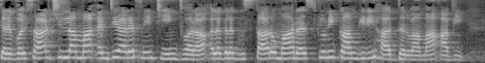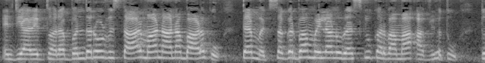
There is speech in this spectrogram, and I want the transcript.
ત્યારે વલસાડ જિલ્લામાં એનડીઆરએફની ટીમ દ્વારા અલગ અલગ વિસ્તારોમાં રેસ્ક્યુની કામગીરી હાથ ધરવામાં આવી. એનડીઆરએફ દ્વારા બંદર રોડ વિસ્તારમાં નાના બાળકો તેમજ સગર્ભા મહિલાનું રેસ્ક્યુ કરવામાં આવ્યું હતું. તો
